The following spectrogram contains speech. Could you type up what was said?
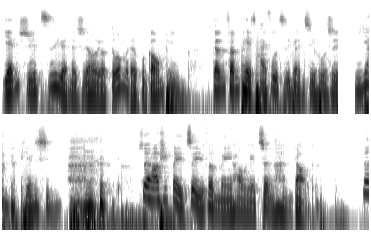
颜值资源的时候有多么的不公平，跟分配财富资源几乎是一样的偏心。所以他是被这一份美好给震撼到的。那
